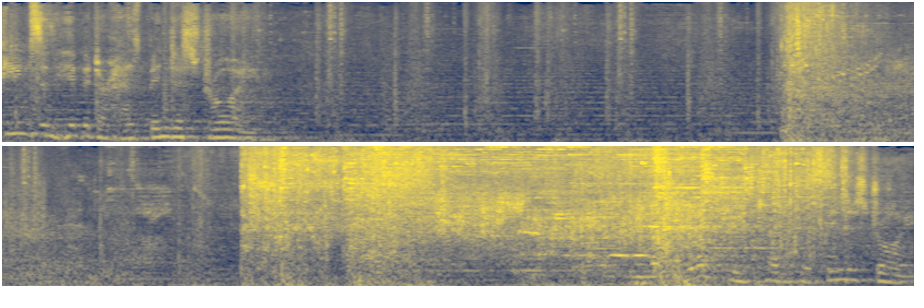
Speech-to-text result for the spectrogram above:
Team's inhibitor has been destroyed. Red Team's turret has been destroyed.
